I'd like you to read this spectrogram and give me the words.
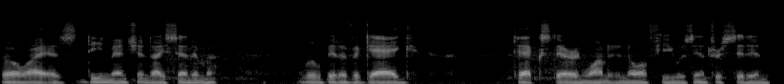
So I, as Dean mentioned, I sent him a, little bit of a gag text there and wanted to know if he was interested in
